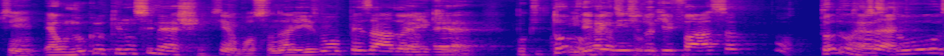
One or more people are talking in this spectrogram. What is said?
Sim. É o núcleo que não se mexe. Sim, o bolsonarismo pesado é, aí. Que, é, porque todo independente resto, do que faça, todo o resto certo.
